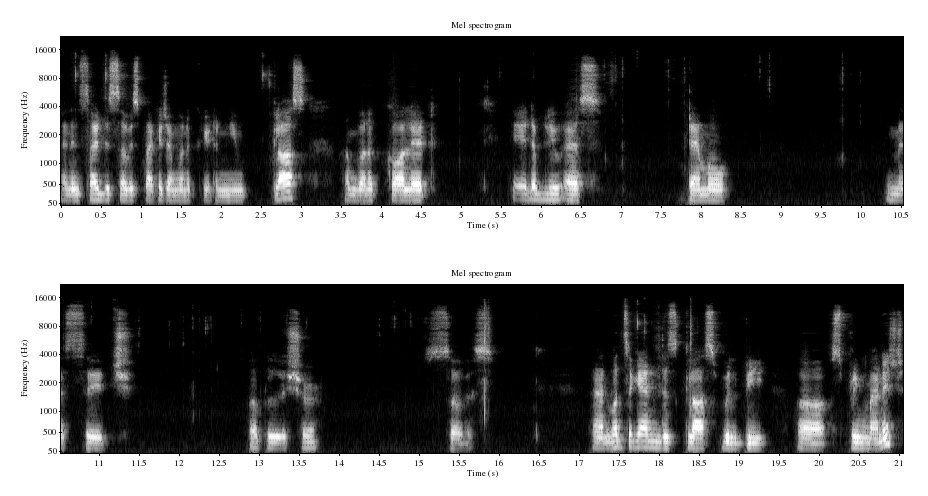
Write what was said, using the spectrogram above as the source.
and inside this service package I'm going to create a new class. I'm going to call it AWS demo message publisher service and once again this class will be uh, spring managed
